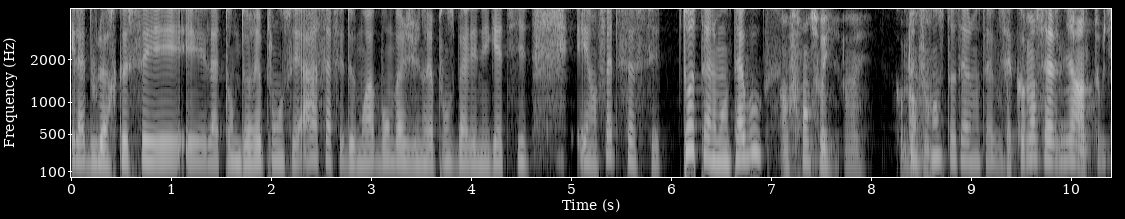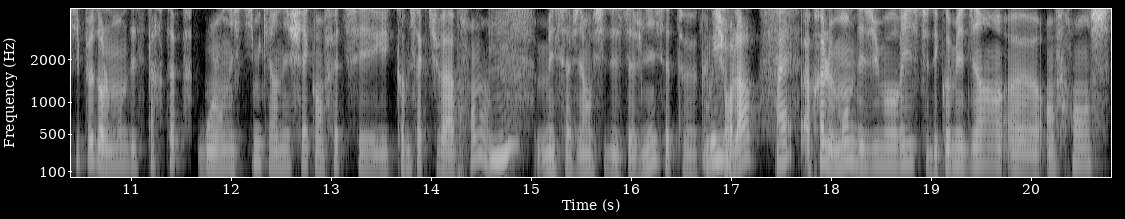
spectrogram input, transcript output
et la douleur que c'est, et l'attente de réponse, et Ah, ça fait deux mois, bon, bah, j'ai une réponse, bah, elle est négative. Et en fait, ça, c'est totalement tabou. En France, oui. en France, totalement tabou. Ça commence à venir un tout petit peu dans le monde des startups, où on estime qu'un échec, en fait, c'est comme ça que tu vas apprendre. Mhm. Mais ça vient aussi des États-Unis, cette euh, culture-là. Après, le monde des humoristes, des comédiens euh, en France,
